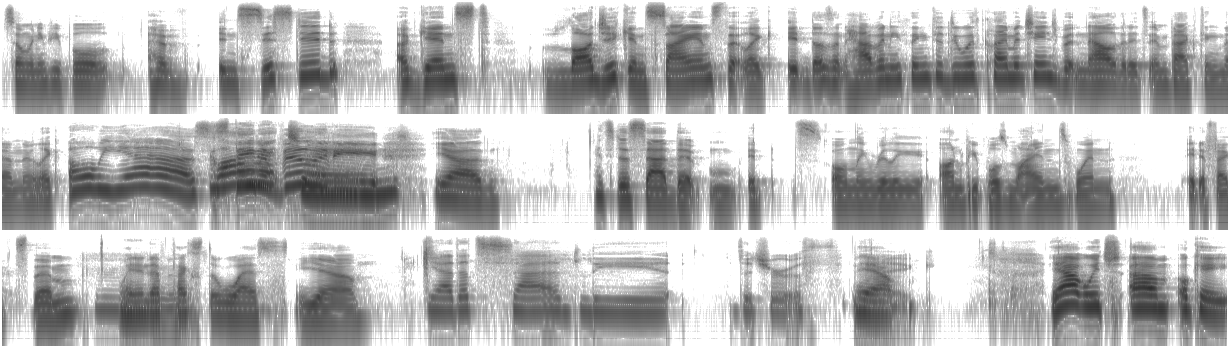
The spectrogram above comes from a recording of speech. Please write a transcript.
so many people have insisted against logic and science that like it doesn't have anything to do with climate change but now that it's impacting them they're like oh yeah sustainability. yeah. It's just sad that mm, it's only really on people's minds when it affects them. When it affects the West. yeah. Yeah, that's sadly the truth. Yeah. Like, Yeah, which um okay,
